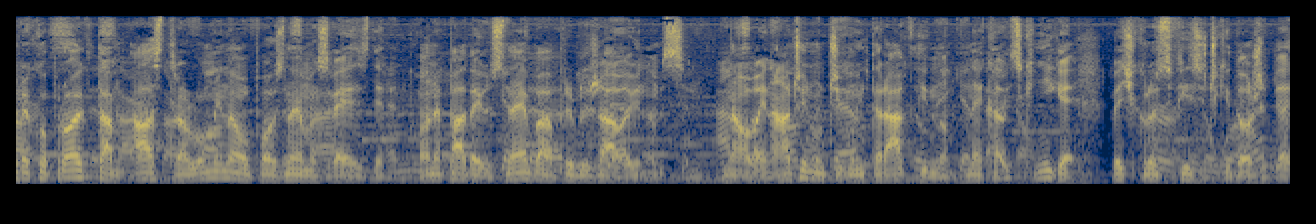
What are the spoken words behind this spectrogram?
Preko projekta Astra Lumina upoznajemo zvezde. One padaju s neba, približavaju nam se. Na ovaj način učimo interaktivno, ne kao iz knjige, već kroz fizički doživljaj.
